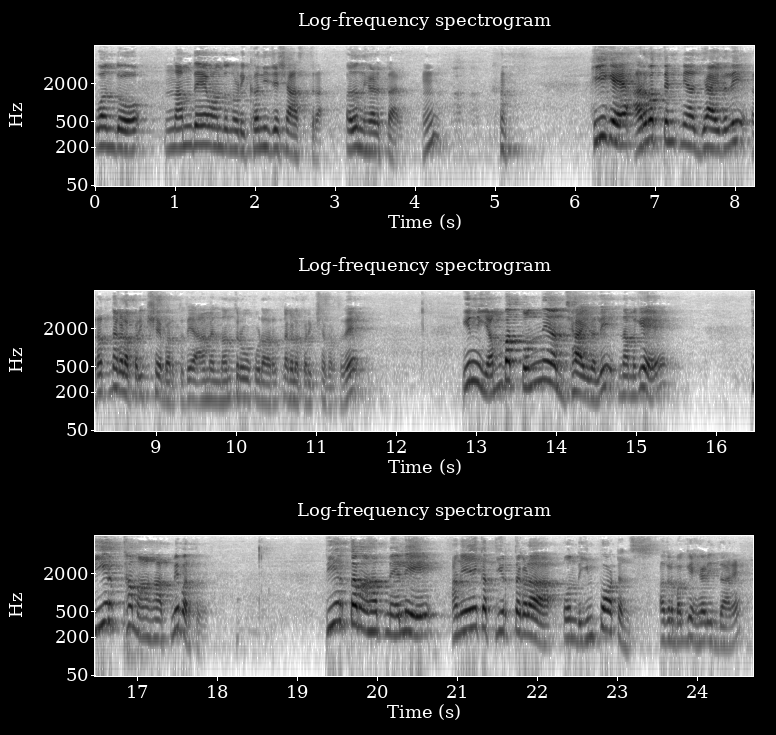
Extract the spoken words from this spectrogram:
ಒಂದು ನಮ್ಮದೇ ಒಂದು ನೋಡಿ ಖನಿಜ ಶಾಸ್ತ್ರ ಅದನ್ನು ಹೇಳ್ತಾರೆ. ಹೀಗೆ ಅರವತ್ತೆಂಟನೇ ಅಧ್ಯಾಯದಲ್ಲಿ ರತ್ನಗಳ ಪರೀಕ್ಷೆ ಬರ್ತದೆ, ಆಮೇಲೆ ನಂತರವೂ ಕೂಡ ರತ್ನಗಳ ಪರೀಕ್ಷೆ ಬರ್ತದೆ. ಇನ್ನು ಎಂಬತ್ತೊಂದನೇ ಅಧ್ಯಾಯದಲ್ಲಿ ನಮಗೆ ತೀರ್ಥ ಮಹಾತ್ಮೆ ಬರ್ತದೆ. ತೀರ್ಥ ಮಹಾತ್ಮೆಯಲ್ಲಿ ಅನೇಕ ತೀರ್ಥಗಳ ಒಂದು ಇಂಪಾರ್ಟೆನ್ಸ್ ಅದರ ಬಗ್ಗೆ ಹೇಳಿದ್ದಾರೆ.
